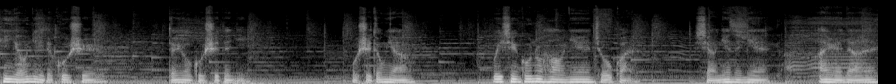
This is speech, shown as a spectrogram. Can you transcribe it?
听有你的故事，等有故事的你。我是东阳，微信公众号念念酒馆，想念的念，安然的安，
